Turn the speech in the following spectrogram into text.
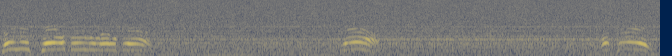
Turn this tail boom a little bit. Yeah. Okay.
